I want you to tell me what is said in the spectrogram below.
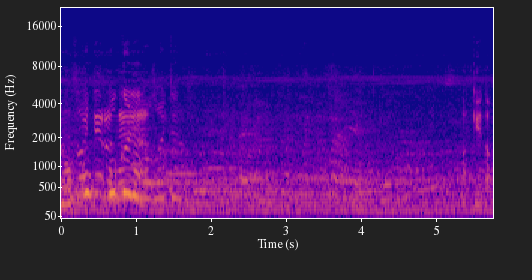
覗いてるね。奥に覗いてる。あ消えた。こ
